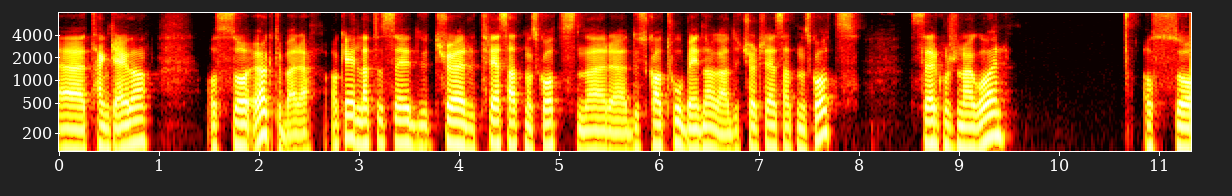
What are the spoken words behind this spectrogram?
eh, tenker jeg da. Og så øker du bare. OK, la oss si du kjører tre sett med squats når eh, du skal ha to beindager. Du kjører tre sett med squats, ser hvordan det går. Og så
